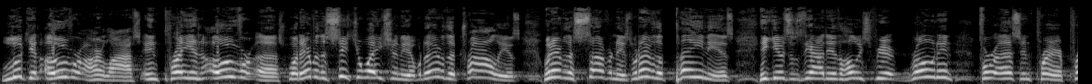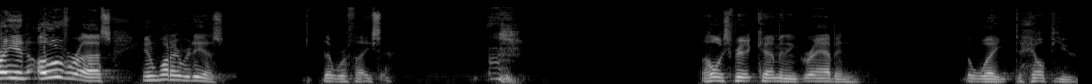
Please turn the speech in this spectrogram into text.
looking over our lives and praying over us, whatever the situation is, whatever the trial is, whatever the suffering is, whatever the pain is, He gives us the idea of the Holy Spirit groaning for us in prayer, praying over us in whatever it is that we're facing. the Holy Spirit coming and grabbing the weight to help you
